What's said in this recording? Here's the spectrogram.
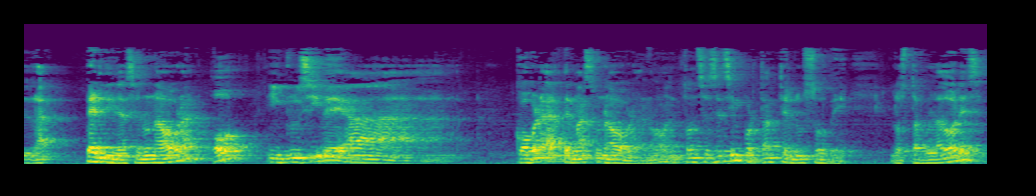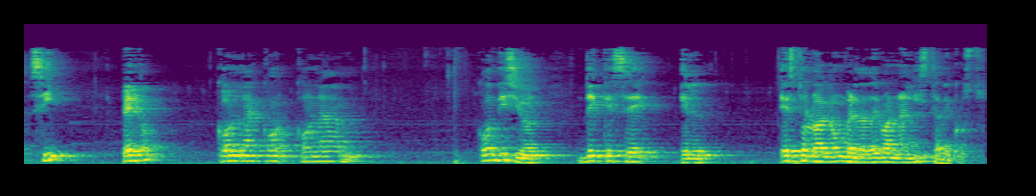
la, pérdidas en una obra o inclusive a cobrar de más una obra, ¿no? Entonces es importante el uso de los tabuladores, sí, pero con la, con, la condición de que se, el, esto lo haga un verdadero analista de costos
